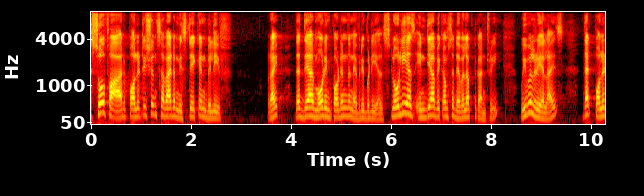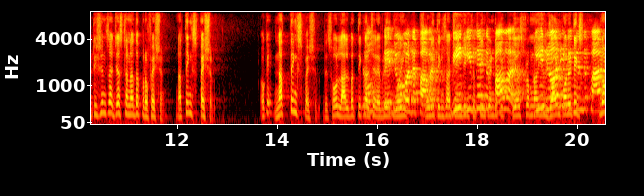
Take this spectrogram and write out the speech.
So far, politicians have had a mistaken belief, right, that they are more important than everybody else. Slowly, as India becomes a developed country, we will realize that politicians are just another profession, nothing special. Okay, nothing special. This whole Lal Batti No, culture, every they do going, hold the power. slowly things are we changing. give 15, them the 20 power. years from now, you'll really join politics. Them the power No,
